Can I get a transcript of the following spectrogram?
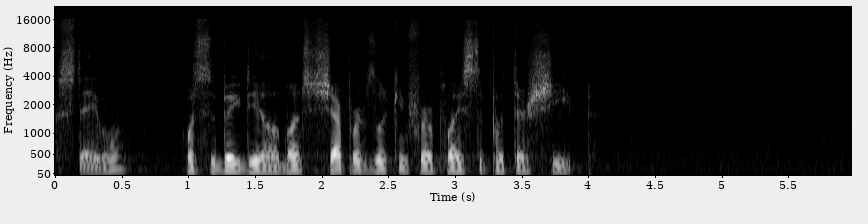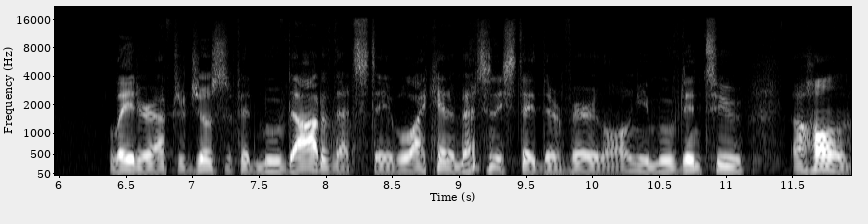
Stable. What's the big deal? A bunch of shepherds looking for a place to put their sheep. Later, after Joseph had moved out of that stable, I can't imagine he stayed there very long, he moved into a home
